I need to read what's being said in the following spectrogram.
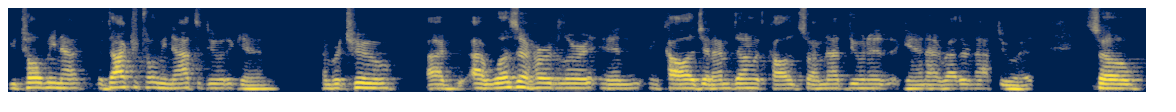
you told me not, the doctor told me not to do it again. Number two, I've I was a hurdler in in college, and I'm done with college, so I'm not doing it again. I'd rather not do it. So,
